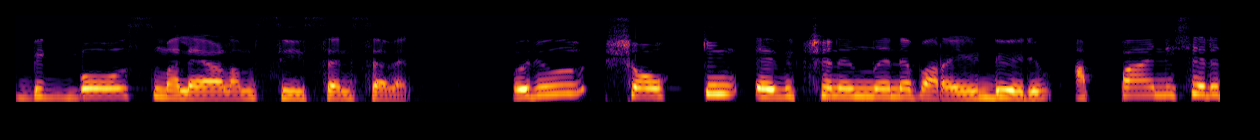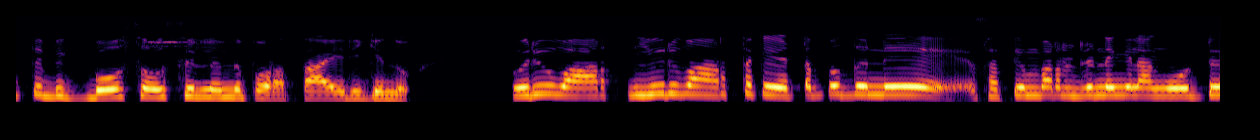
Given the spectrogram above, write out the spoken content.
Big boss Malayalam season seven. ഒരു ഷോക്കിംഗ് എവിക്ഷൻ എന്ന് തന്നെ പറയേണ്ടി വരും. അപ്പാനിശരത്ത് ബിഗ് ബോസ് ഹൗസിൽ നിന്ന് പുറത്തായിരിക്കുന്നു. ഒരു വാർത്ത ഈ ഒരു വാർത്ത കേട്ടപ്പോൾ തന്നെ സത്യം പറഞ്ഞിട്ടുണ്ടെങ്കിൽ അങ്ങോട്ട്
